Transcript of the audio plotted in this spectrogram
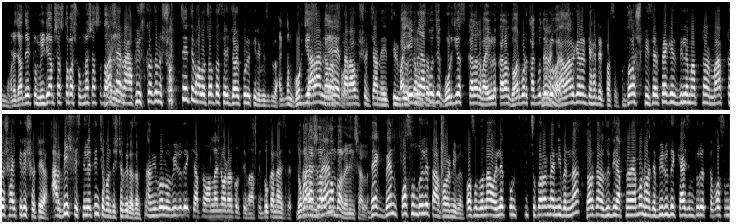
মানে যাদের একটু মিডিয়াম স্বাস্থ্য বা শুকনা স্বাস্থ্য তাদের রাফ ইউজ করার জন্য সবচাইতে ভালো চলতেছে এই জয়পুরি থ্রি পিসগুলা। একদম গর্জিয়াস নেয় তারা অবশ্যই জানে এই থ্রি ভাই এগুলো এত যে গর্জিয়াস কালার ভাই এগুলো কালার ধোয়ার পরে থাকবে তো এগুলো কালার গ্যারান্টি হান্ড্রেড পার্সেন্ট দশ পিসের প্যাকেজ দিলাম আপনার মাত্র সাঁত্রিশশো টাকা। আর বিশ পিস নিলে তিনশো পঞ্চাশ টাকা করে যান আমি বলব ভিডিও দেখি আপনি অনলাইনে অর্ডার করতে পারেন। আপনি দোকানে আসবেন। দোকানে আসলে কম পাবেন ইনশাল্লাহ দেখবেন পছন্দ হইলে তারপরে নিবেন। পছন্দ না হইলে কোন কিছু করার নাই নিবেন না। দরকার যদি আপনার এমন হয় যে বিরুদ্ধে খাইছেন দূরের তো পছন্দ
